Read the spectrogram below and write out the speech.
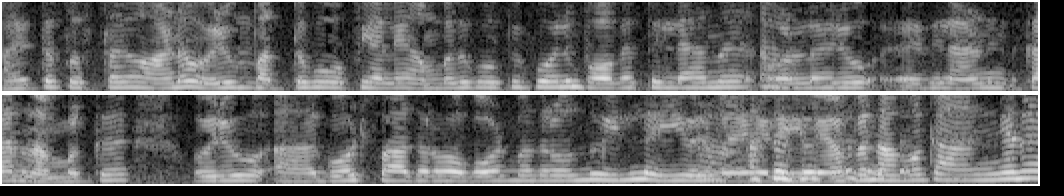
ആദ്യത്തെ പുസ്തകമാണ് ഒരു പത്ത് കോപ്പി അല്ലെങ്കിൽ അമ്പത് കോപ്പി പോലും പോകത്തില്ല എന്ന് ഉള്ളൊരു ഇതിലാണ്. കാരണം നമുക്ക് ഒരു ഗോഡ് ഫാദറോ ഗോഡ് മദറോ ഒന്നും ഇല്ല ഈ ഒരു മേഖലയിൽ അപ്പൊ നമുക്ക് അങ്ങനെ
